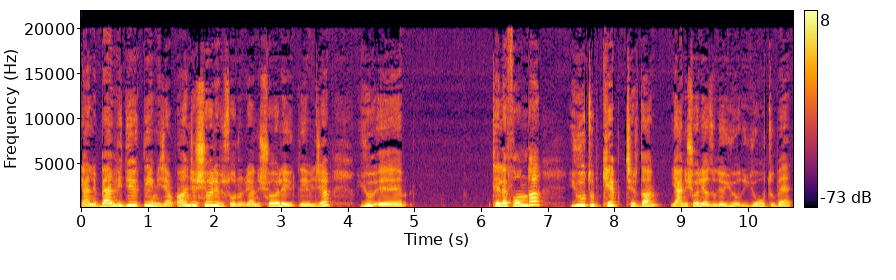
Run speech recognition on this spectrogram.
Yani ben video yükleyemeyeceğim. Ancak şöyle bir sorun yani şöyle yükleyebileceğim. Yu- e, telefonda YouTube Capture'dan yani şöyle yazılıyor YouTube'e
